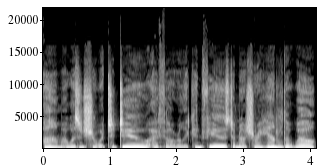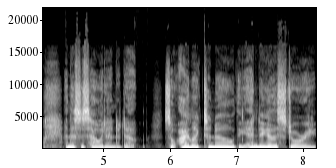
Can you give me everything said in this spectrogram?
Um, I wasn't sure what to do. I felt really confused. I'm not sure I handled it well. And this is how it ended up. So I like to know the ending of the story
